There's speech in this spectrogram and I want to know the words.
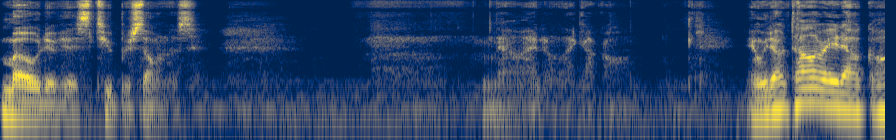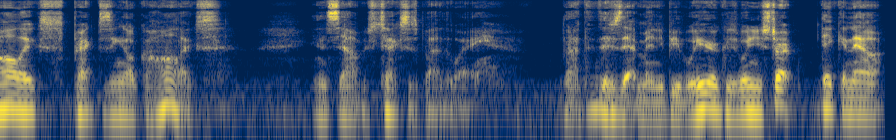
mode of his two personas. No, I don't like alcohol. And we don't tolerate alcoholics, practicing alcoholics in Salvage, Texas, by the way. Not that there's that many people here, because when you start taking out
